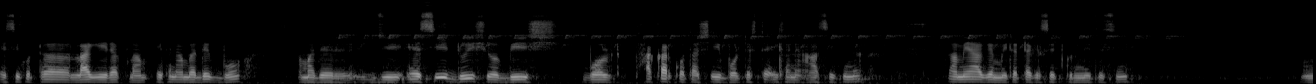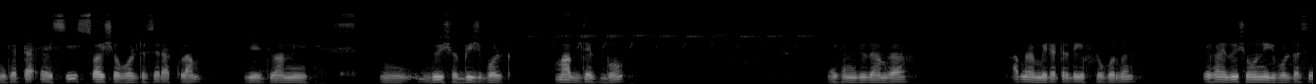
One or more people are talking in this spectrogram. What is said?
এসি কোডটা লাগিয়ে রাখলাম। এখানে আমরা দেখব আমাদের যে এসি দুইশো বিশ ভোল্ট থাকার কথা সেই ভোল্টেজটা এখানে আছে কি না তো আমি আগে মিটারটাকে সেট করে নিতেছি। মিটারটা এসি ছয়শো ভোল্টেজে রাখলাম, যেহেতু আমি দুইশো বিশ ভোল্ট মাপ দেখব। এখানে যদি আমরা আপনার মিটারটার দিকে ফ্লো করবেন, এখানে দুশো উনিশ ভোল্ট আছে।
